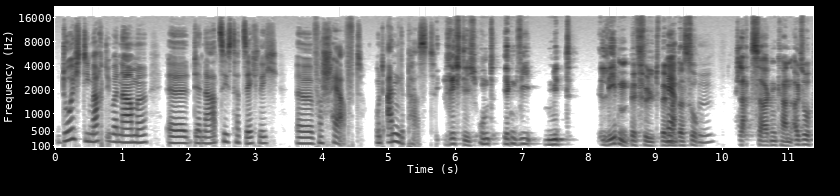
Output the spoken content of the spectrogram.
durch die Machtübernahme äh, der Nazis tatsächlich äh, verschärft und angepasst. Richtig und irgendwie mit Leben befüllt, wenn ja. man das so mhm. platt sagen kann. Also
